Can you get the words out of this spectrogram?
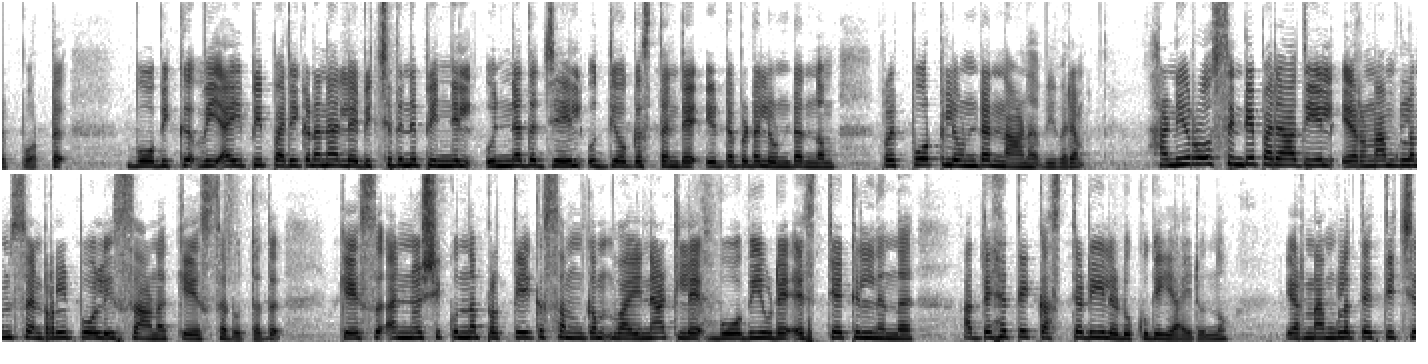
റിപ്പോർട്ട്. ബോബിക്ക് വി ഐ പി പരിഗണന ലഭിച്ചതിന് പിന്നിൽ ഉന്നത ജയിൽ ഉദ്യോഗസ്ഥന്റെ ഇടപെടലുണ്ടെന്നും റിപ്പോർട്ടിലുണ്ടെന്നാണ് വിവരം. ഹണി റോസിന്റെ പരാതിയിൽ എറണാകുളം സെൻട്രൽ പോലീസാണ് കേസെടുത്തത്. കേസ് അന്വേഷിക്കുന്ന പ്രത്യേക സംഘം വയനാട്ടിലെ ബോബിയുടെ എസ്റ്റേറ്റിൽ നിന്ന് അദ്ദേഹത്തെ കസ്റ്റഡിയിലെടുക്കുകയായിരുന്നു. എറണാകുളത്തെത്തിച്ച്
